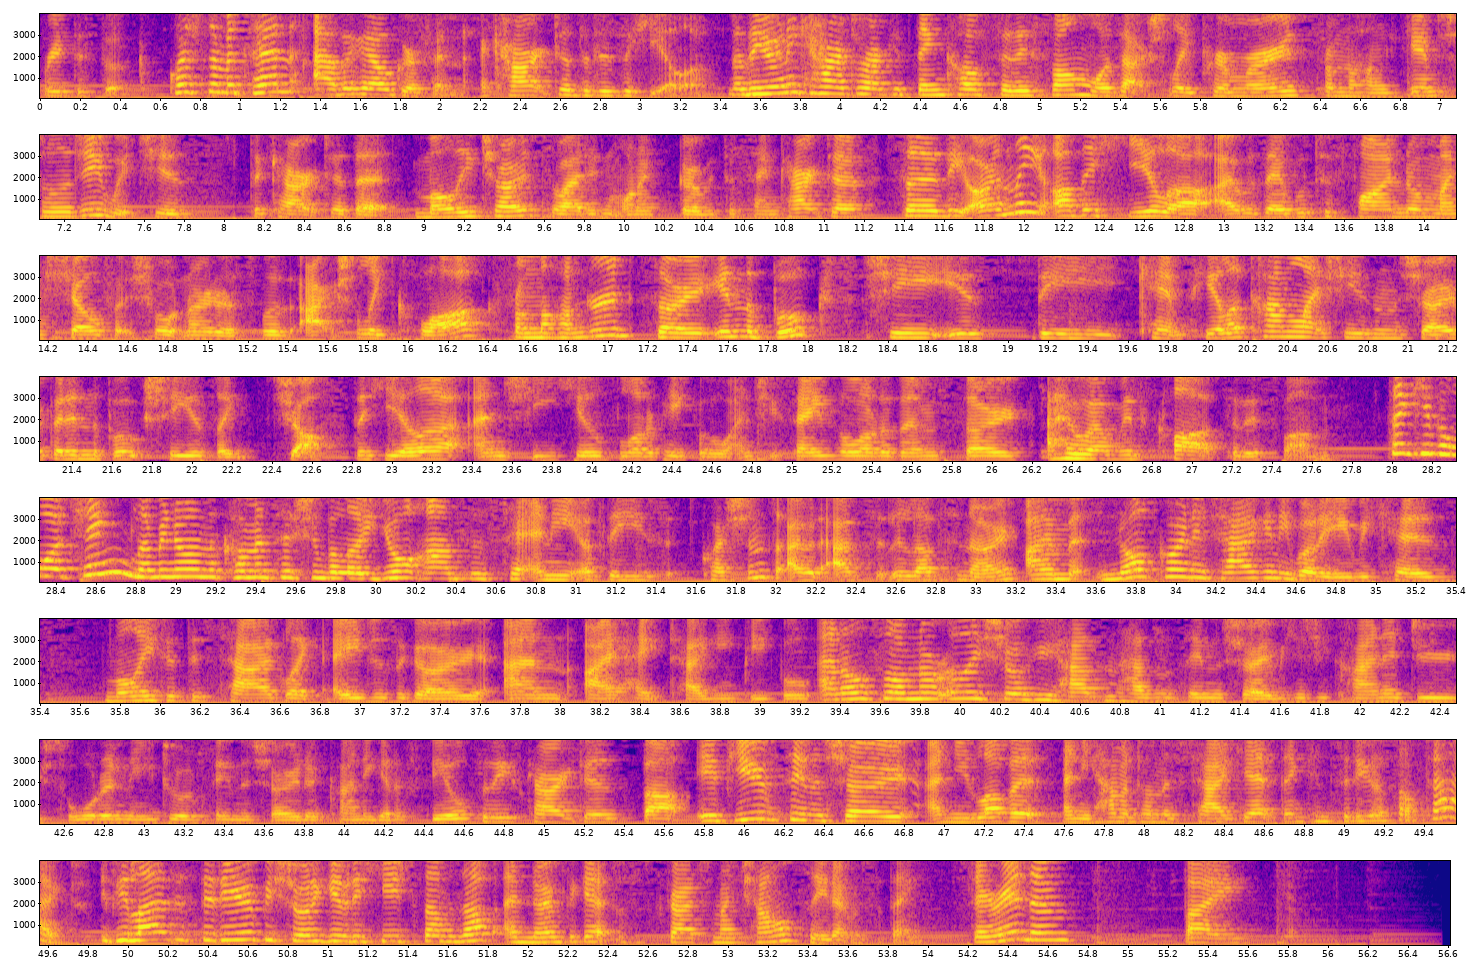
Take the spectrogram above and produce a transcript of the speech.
Read this book. Question number 10, Abigail Griffin, a character that is a healer. Now the only character I could think of for this one was actually Primrose from the Hunger Games trilogy, which is the character that Mollie chose, so I didn't want to go with the same character. So the only other healer I was able to find on my shelf at short notice was actually Clarke from the 100. So in the books, she is the camp's healer, kind of like she is in the show, but in the book she is like just the healer and she heals a lot of people and she saves a lot of them. So I went with Clarke for this one. Thank you for watching. Let me know in the comment section below your answers to any of these questions. I would absolutely love to know. I'm not going to tag anybody because Mollie did this tag like ages ago and I hate tagging people. And also I'm not really sure who has and hasn't seen the show because you kind of do sort of need to have seen the show to kind of get a feel for these characters. But if you've seen the show and you love it and you haven't done this tag yet, then consider yourself tagged. If you like this video, be sure to give it a huge thumbs up and don't forget to subscribe to my channel so you don't miss a thing. Stay random. Bye.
